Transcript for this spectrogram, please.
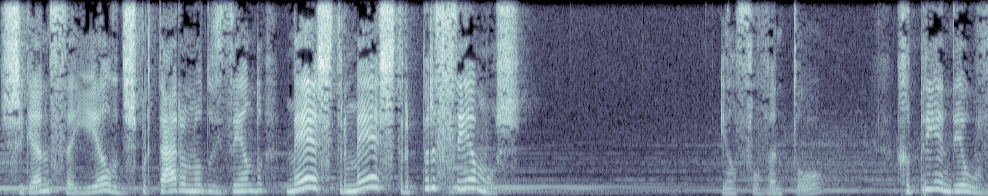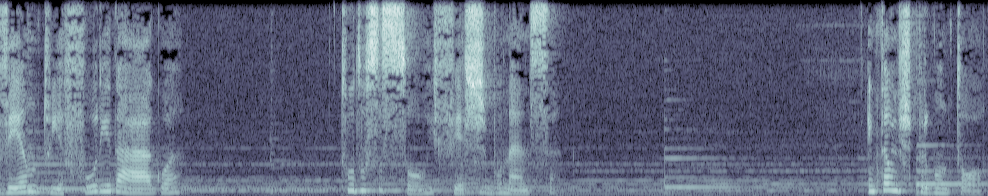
Chegando-se a ele, despertaram-no, dizendo: Mestre, mestre, perecemos. Ele se levantou, repreendeu o vento e a fúria da água. Tudo cessou e fez-se bonança. Então lhes perguntou:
